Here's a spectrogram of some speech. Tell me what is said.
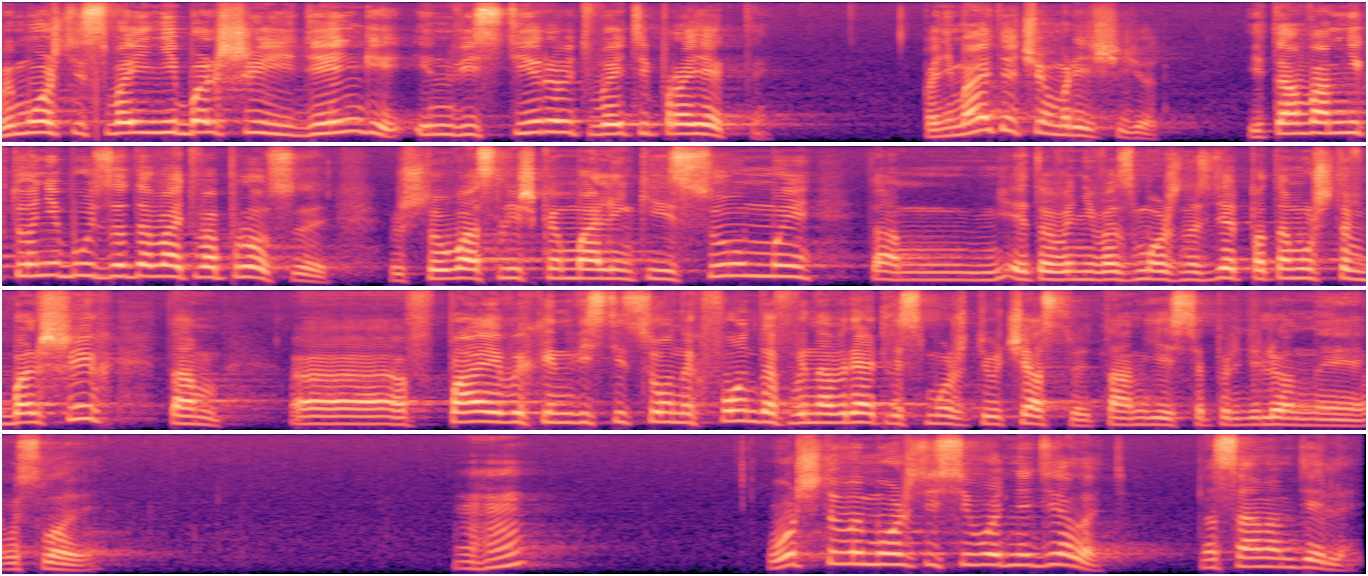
Вы можете свои небольшие деньги инвестировать в эти проекты. Понимаете, о чем речь идет? И там вам никто не будет задавать вопросы, что у вас слишком маленькие суммы, там этого невозможно сделать, потому что в больших, там, э, в паевых инвестиционных фондах вы навряд ли сможете участвовать, там есть определенные условия. Угу. Вот что вы можете сегодня делать на самом деле.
